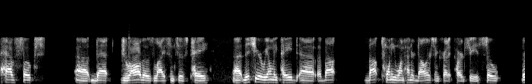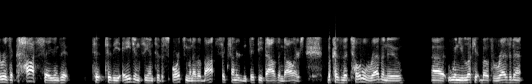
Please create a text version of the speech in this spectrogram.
have folks uh, that draw those licenses pay. Uh, this year, we only paid uh, about about twenty one hundred dollars in credit card fees. So there was a cost savings to, to the agency and to the sportsman of about six hundred and fifty thousand dollars, because the total revenue, uh, when you look at both resident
